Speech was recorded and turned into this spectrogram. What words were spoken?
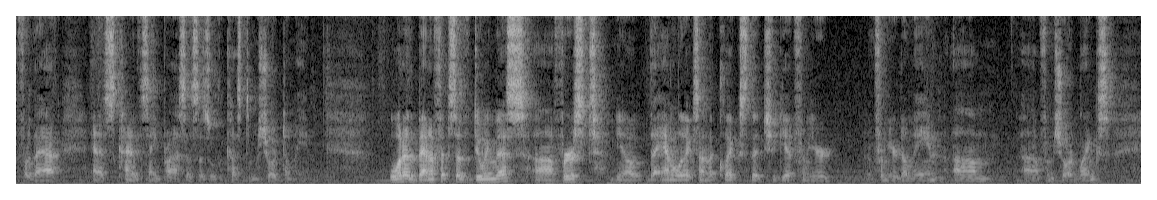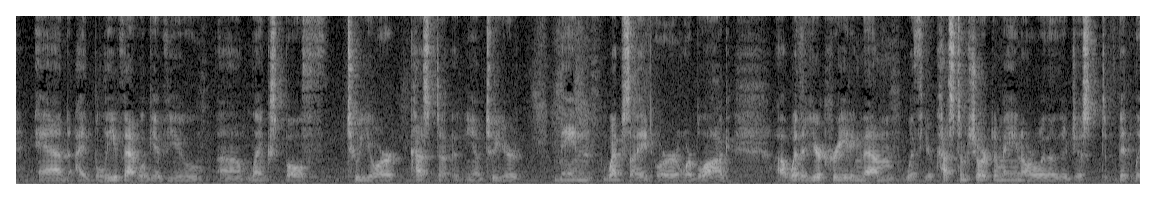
for that, and it's kind of the same process as with a custom short domain. What are the benefits of doing this? Uh, first, you know the analytics on the clicks that you get from your from your domain um, uh, from short links, and I believe that will give you uh, links both to your custom, you know, to your main website or, or blog, uh, whether you're creating them with your custom short domain or whether they're just bit.ly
